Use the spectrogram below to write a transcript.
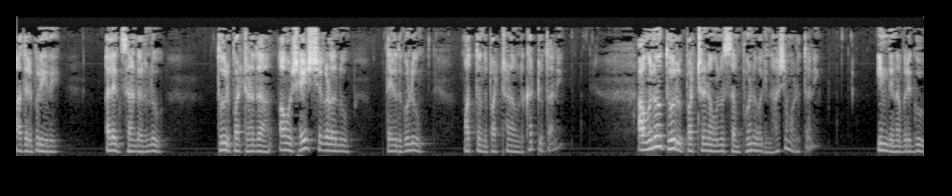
ಆದರೆ ಪ್ರಿಯರೇ, ಅಲೆಕ್ಸಾಂಡರ್ನು ತೂರು ಪಟ್ಟಣದ ಅವಶೇಷಗಳನ್ನು ತೆಗೆದುಕೊಂಡು ಮತ್ತೊಂದು ಪಟ್ಟಣವನ್ನು ಕಟ್ಟುತ್ತಾನೆ. ಅವನು ತೋರು ಪಟ್ಟಣವನ್ನು ಸಂಪೂರ್ಣವಾಗಿ ನಾಶ ಮಾಡುತ್ತಾನೆ ಇಂದಿನವರೆಗೂ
